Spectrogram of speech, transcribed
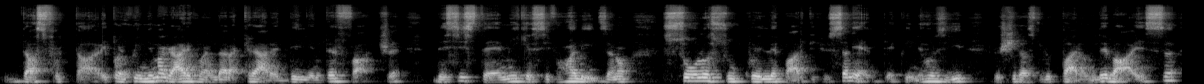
da sfruttare. Poi quindi magari puoi andare a creare delle interfacce, dei sistemi che si focalizzano solo su quelle parti più salienti e quindi così riuscire a sviluppare un device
